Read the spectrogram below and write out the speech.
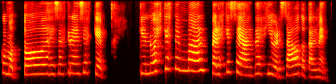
como todas esas creencias que, que no es que estén mal, pero es que se han desgiversado totalmente.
